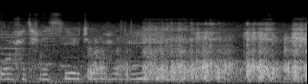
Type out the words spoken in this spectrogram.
واحد حسيت واحد رماني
